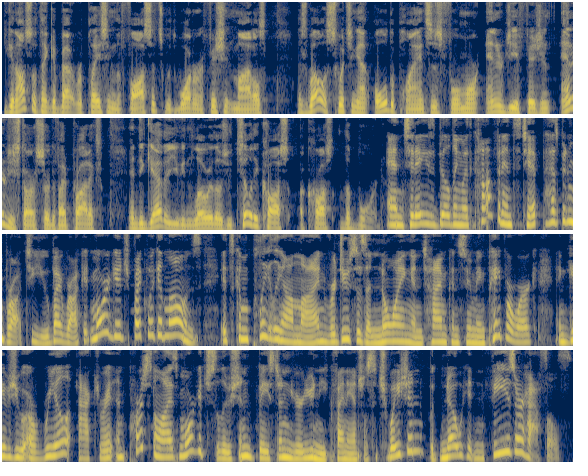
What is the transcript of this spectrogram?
You can also think about replacing the faucets with water efficient models, as well as switching out old appliances for more energy efficient Energy Star certified products. And together you can lower those utility costs across the board. And today's Building with Confidence tip has been brought to you by Rocket Mortgage by Quicken Loans. It's completely online, reduces annoying and time consuming paperwork, and gives you a real, accurate, and personalized mortgage solution based on your unique financial situation with no hidden fees or hassles.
